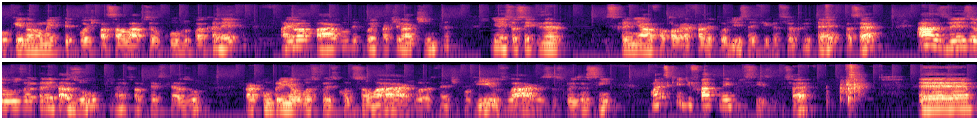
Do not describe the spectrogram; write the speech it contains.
porque normalmente depois de passar o lápis eu cubro com a caneta. Aí eu apago depois para tirar a tinta. E aí se você quiser escanear ou fotografar depois disso, aí fica a seu critério, tá certo? Às vezes eu uso uma caneta azul, né? Só porque esse aqui é azul, para cobrir algumas coisas quando são águas, né? Tipo rios, lagos, essas coisas assim. Mas que de fato nem precisa, tá certo? É...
